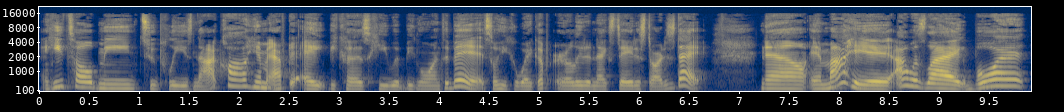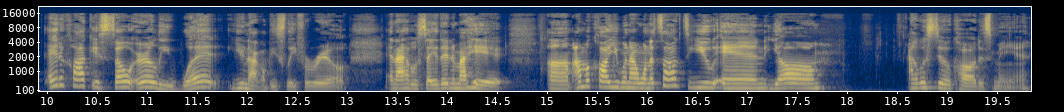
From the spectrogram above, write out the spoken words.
And he told me to please not call him after 8 because he would be going to bed so he could wake up early the next day to start his day. Now, in my head, I was like, boy, 8 o'clock is so early. What? You're not going to be asleep for real. And I would say that in my head. Um, I'm going to call you when I want to talk to you. And y'all, I would still call this man.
